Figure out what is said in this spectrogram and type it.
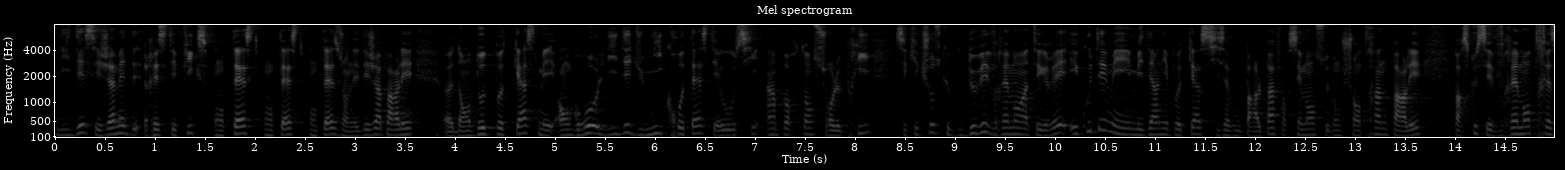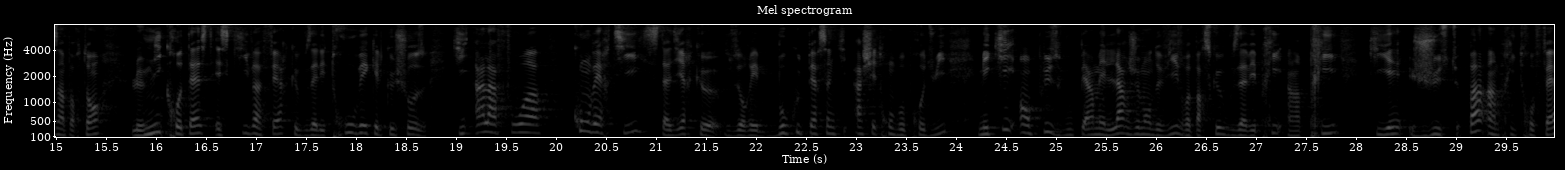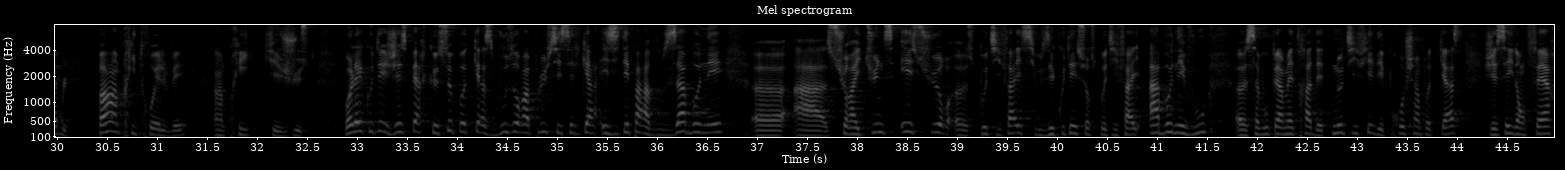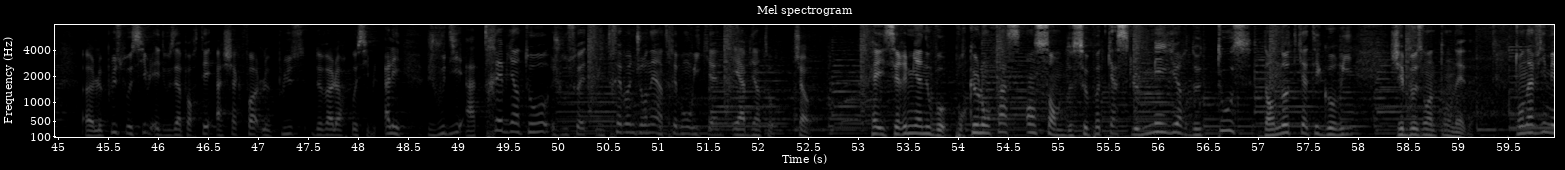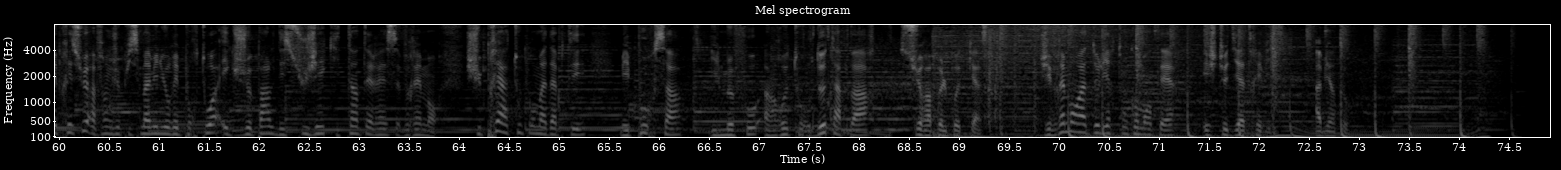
L'idée, c'est jamais de rester fixe. On teste, on teste, on teste. J'en ai déjà parlé euh, dans d'autres podcasts, mais en gros, l'idée du micro-test est aussi important sur le prix. C'est quelque chose que vous devez vraiment intégrer. Écoutez mes, mes derniers podcasts si ça ne vous parle pas forcément ce dont je suis en train de parler, parce que c'est vraiment très important. Le micro-test est ce qui va faire que vous allez trouver quelque chose qui à la fois converti, c'est-à-dire que vous aurez beaucoup de personnes qui achèteront vos produits, mais qui en plus vous permet largement de vivre parce que vous avez pris un prix qui est juste. Pas un prix trop faible, pas un prix trop élevé, un prix qui est juste. Voilà, écoutez, j'espère que ce podcast vous aura plu. Si c'est le cas, n'hésitez pas à vous abonner euh, sur iTunes et sur euh, Spotify. Si vous écoutez sur Spotify, abonnez-vous. Euh, ça vous permettra d'être notifié des prochains podcasts. J'essaye d'en faire le plus possible et de vous apporter à chaque fois le plus de valeur possible. Allez, je vous dis à très bientôt. Vous souhaite une très bonne journée, un très bon week-end et à bientôt. Ciao Hey, c'est Rémi à nouveau. Pour que l'on fasse ensemble de ce podcast le meilleur de tous dans notre catégorie, j'ai besoin de ton aide. Ton avis m'est précieux afin que je puisse m'améliorer pour toi et que je parle des sujets qui t'intéressent vraiment. Je suis prêt à tout pour m'adapter, mais pour ça, il me faut un retour de ta part sur Apple Podcast. J'ai vraiment hâte de lire ton commentaire et je te dis à très vite. À bientôt.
